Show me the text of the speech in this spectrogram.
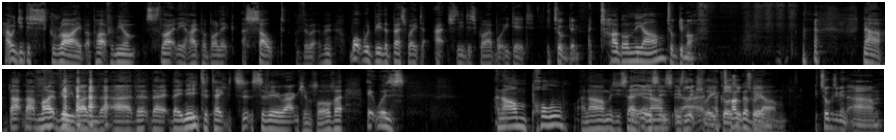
how would you describe, apart from your slightly hyperbolic assault of the? I mean, what would be the best way to actually describe what he did? He tugged him, A tug on the arm. tugged him off. Now that that might be one that, uh, that, that they need to take s- severe action for, but it was an arm pull, an arm, as you say, It is, arm- it's, it's a- literally a, it goes tug up of to the him. arm. He tugs him in the arm.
